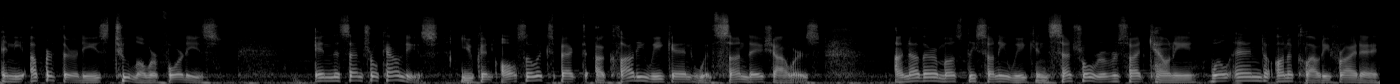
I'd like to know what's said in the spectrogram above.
in the upper 30s to lower 40s. In the central counties, you can also expect a cloudy weekend with Sunday showers. Another mostly sunny week in central Riverside County will end on a cloudy Friday.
